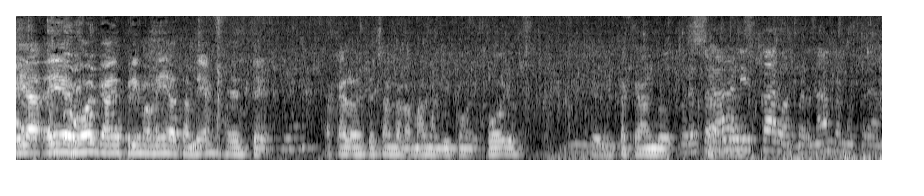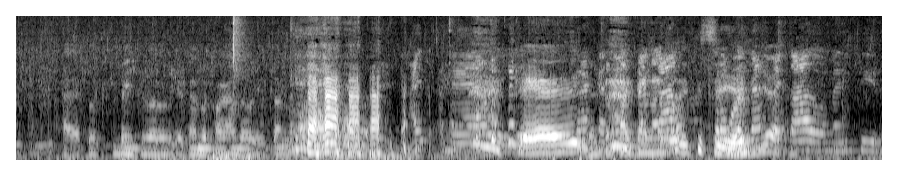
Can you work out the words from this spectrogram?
Ella, ella es Olga, es prima mía también. Este, acá los está echando la mano allí con el pollo. Que está quedando Pero esto va a salir caro a Fernando, no crean. a estos 20 dólares que están pagando ahorita. ¿no? ¿Qué? Creas que no es pecado. Sí. No es pecado mentir.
